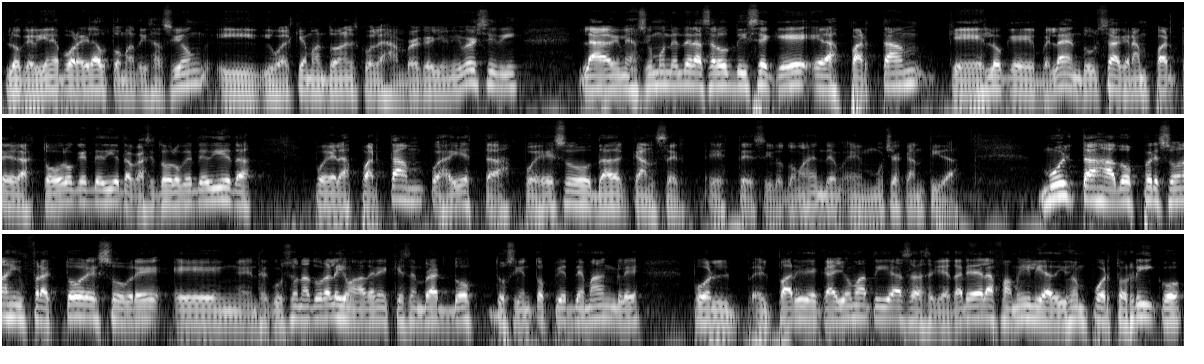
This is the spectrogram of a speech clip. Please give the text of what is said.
lo que viene por ahí la automatización, y, igual que McDonald's con la Hamburger University, la Organización Mundial de la Salud dice que el aspartam, que es lo que ¿verdad? endulza gran parte de las, todo lo que es de dieta, o casi todo lo que es de dieta, pues el aspartam, pues ahí está, pues eso da cáncer, este, si lo tomas en, en mucha cantidad multas a dos personas infractores sobre en, recursos naturales y van a tener que sembrar dos, 200 pies de mangle por el, el pari de Cayo Matías. La secretaria de la familia dijo en Puerto Rico,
